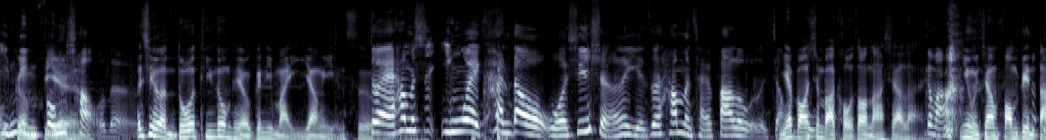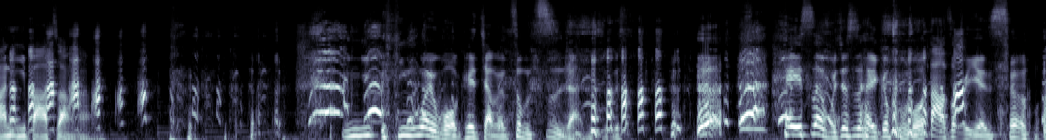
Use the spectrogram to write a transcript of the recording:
引领风潮的。而且很多听众朋友跟你买一样颜色，对，他们是因为看到我先选了那颜色，他们才 follow 我的脚。你要不要先把口罩拿下来？干嘛？因为我这样方便打你一巴掌啊。因因为我可以讲的这么自然，是不是？黑色不就是一个普罗大众的颜色吗？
